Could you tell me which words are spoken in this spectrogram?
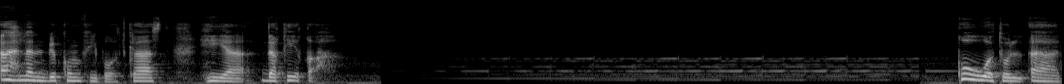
أهلا بكم في بودكاست هي دقيقة. قوة الآن.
